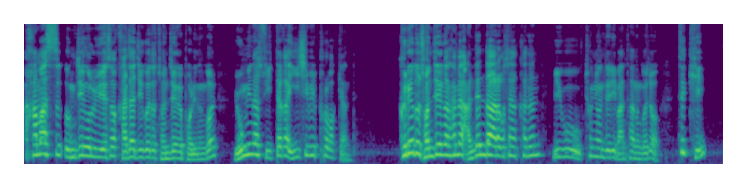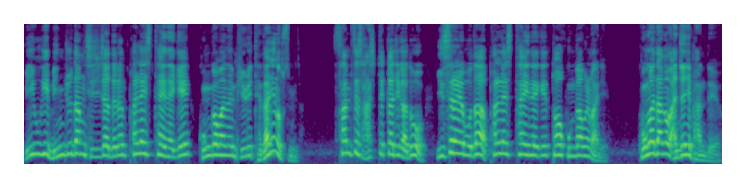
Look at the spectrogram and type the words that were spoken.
하마스 응징을 위해서 가자 지구에서 전쟁을 벌이는 걸 용인할 수 있다가 21%밖에 안 돼. 그래도 전쟁은 하면 안 된다라고 생각하는 미국 청년들이 많다는 거죠. 특히 미국의 민주당 지지자들은 팔레스타인에게 공감하는 비율이 대단히 높습니다. 30대, 40대까지 가도 이스라엘보다 팔레스타인에게 더 공감을 많이 해요. 공화당은 완전히 반대예요.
